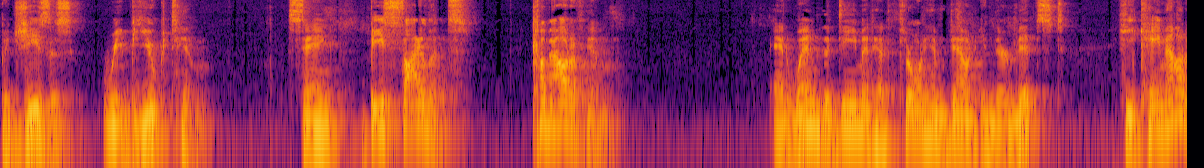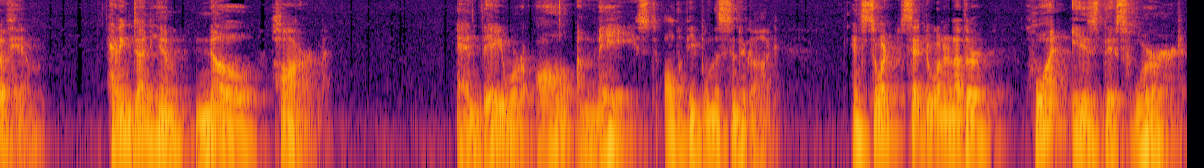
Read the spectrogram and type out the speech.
But Jesus rebuked him, saying, Be silent, come out of him. And when the demon had thrown him down in their midst, he came out of him, having done him no harm. And they were all amazed, all the people in the synagogue, and so said to one another, What is this word?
